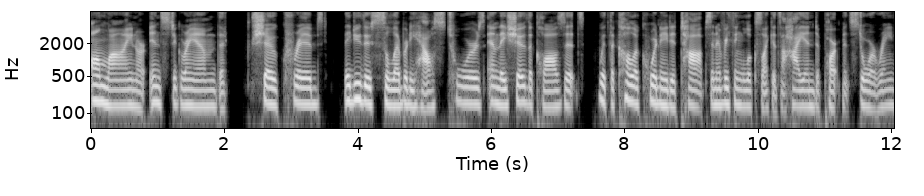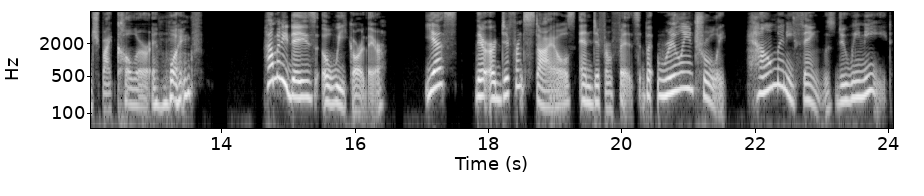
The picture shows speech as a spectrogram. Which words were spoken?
online or Instagram that show cribs, they do those celebrity house tours and they show the closets with the color coordinated tops and everything looks like it's a high end department store arranged by color and length. How many days a week are there? Yes, there are different styles and different fits, but really and truly, how many things do we need?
